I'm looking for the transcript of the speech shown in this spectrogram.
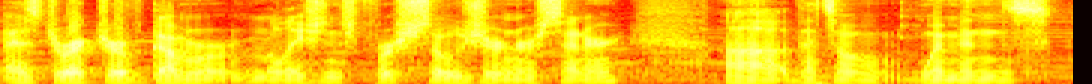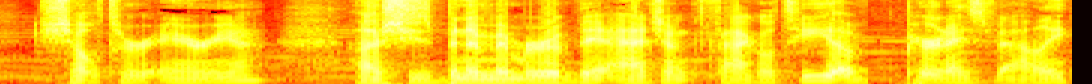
as director of government relations for Sojourner Center. Uh, that's a women's shelter area. Uh, she's been a member of the adjunct faculty of Paradise Valley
